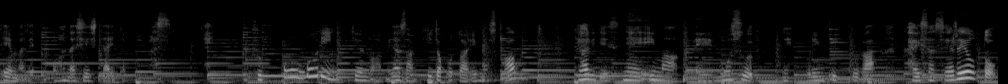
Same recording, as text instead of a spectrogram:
テーマでお話ししたいと思います。復興五輪っていうのは皆さん聞いたことありますか？やはりですね今、えーもうすぐ、ね、オリンピックが開催されようと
